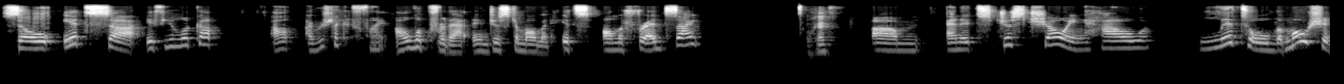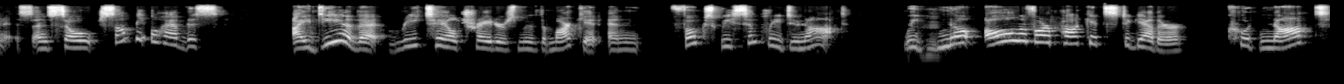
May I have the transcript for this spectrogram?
So it's uh, if you look up I'll, I wish I could find, I'll look for that in just a moment. It's on the Fred site. Okay. Um, and it's just showing how little the motion is. And so some people have this idea that retail traders move the market, and folks, we simply do not. We mm-hmm. know all of our pockets together could not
